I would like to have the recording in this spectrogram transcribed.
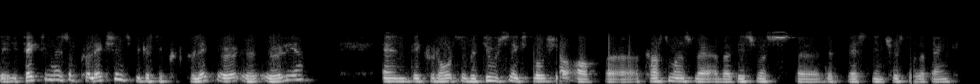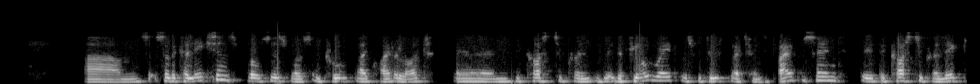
the effectiveness of collections because they could collect uh, uh, earlier, and they could also reduce the exposure of customers where this was the best interest of the bank. Um, so the collections process was improved by quite a lot. Um, the flow rate was reduced by 25%, the cost to collect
